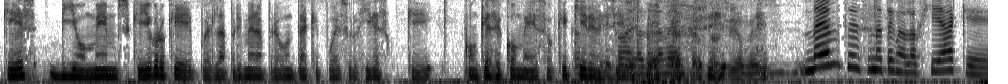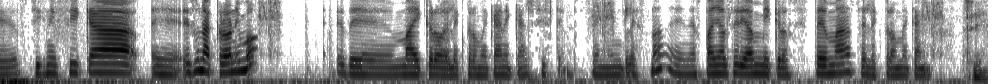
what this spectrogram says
que es biomems, que yo creo que pues la primera pregunta que puede surgir es que ¿con qué se come eso? ¿Qué ¿Con quiere qué decir? los biomems? Sí. Los biomems. MEMS es una tecnología que significa, eh, es un acrónimo de Microelectromechanical Systems en inglés, ¿no? En español serían microsistemas electromecánicos. Sí.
